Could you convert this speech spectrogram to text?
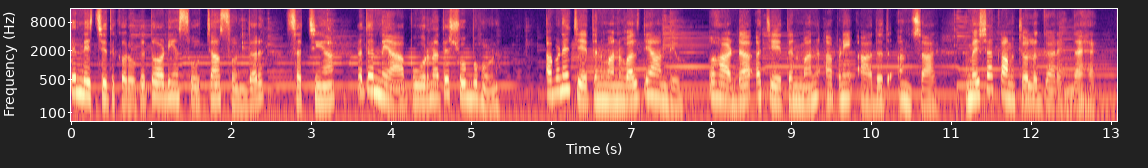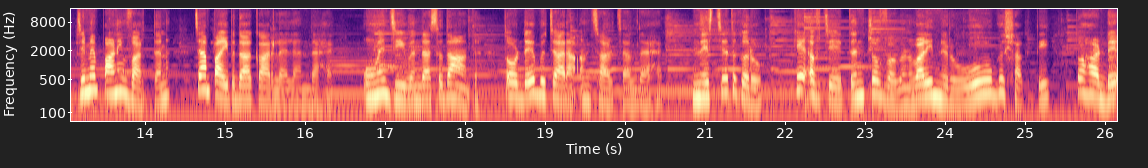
ਤੇ ਨਿਸ਼ਚਿਤ ਕਰੋ ਕਿ ਤੁਹਾਡੀਆਂ ਸੋਚਾਂ ਸੁੰਦਰ, ਸੱਚੀਆਂ ਅਤੇ ਨਿਆਂਪੂਰਨ ਅਤੇ ਸ਼ੁਭ ਹੋਣ। ਆਪਣੇ ਚੇਤਨ ਮਨ ਵੱਲ ਧਿਆਨ ਦਿਓ। ਤੁਹਾਡਾ ਅਚੇਤਨ ਮਨ ਆਪਣੀ ਆਦਤ ਅਨੁਸਾਰ ਹਮੇਸ਼ਾ ਕੰਮ 'ਚੋਂ ਲੱਗਾ ਰਹਿੰਦਾ ਹੈ। ਜਿਵੇਂ ਪਾਣੀ ਵਰਤਨ ਜਾਂ ਪਾਈਪ ਦਾ ਆਕਾਰ ਲੈ ਲੈਂਦਾ ਹੈ, ਉਵੇਂ ਜੀਵਨ ਦਾ ਸਿਧਾਂਤ ਤੁਹਾਡੇ ਵਿਚਾਰਾਂ ਅਨੁਸਾਰ ਚੱਲਦਾ ਹੈ। ਨਿਸ਼ਚਿਤ ਕਰੋ ਕਿ ਅਵਚੇਤਨ 'ਚੋਂ ਵਗਣ ਵਾਲੀ ਨਿਰੋਗ ਸ਼ਕਤੀ ਤੁਹਾਡੇ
